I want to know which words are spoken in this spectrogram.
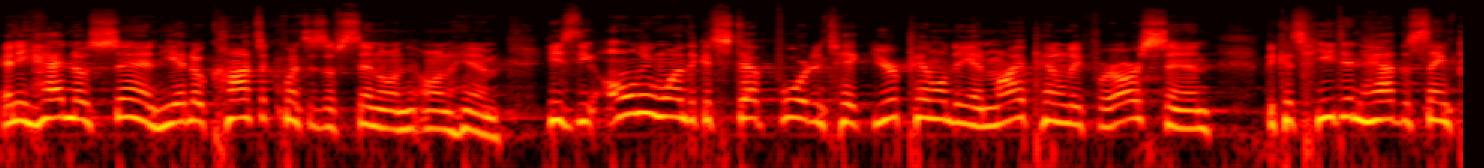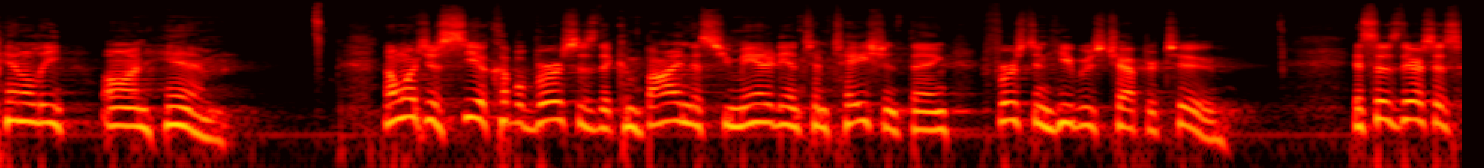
And he had no sin. He had no consequences of sin on, on him. He's the only one that could step forward and take your penalty and my penalty for our sin because he didn't have the same penalty on him. Now, I want you to see a couple verses that combine this humanity and temptation thing, first in Hebrews chapter 2. It says there, it says,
